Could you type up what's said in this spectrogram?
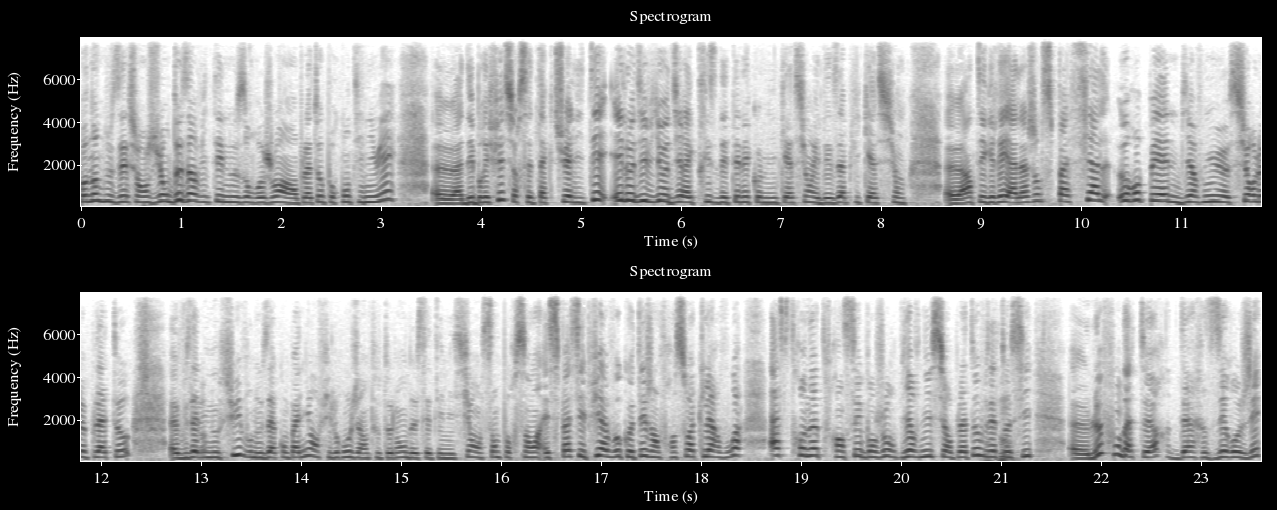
Pendant que nous échangions, deux invités nous ont rejoints en plateau pour continuer euh, à débriefer sur cette actualité. Elodie Viau, directrice des télécommunications et des applications euh, intégrées à l'Agence spatiale européenne. Bienvenue euh, sur le plateau. vous allez nous suivre, nous accompagner en fil rouge hein, tout au long de cette émission en 100% espace. Et puis à vos côtés, Jean-François Clairvoy, astronaute français. Bonjour, bienvenue sur le plateau. Vous êtes aussi le fondateur d'Air0G,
